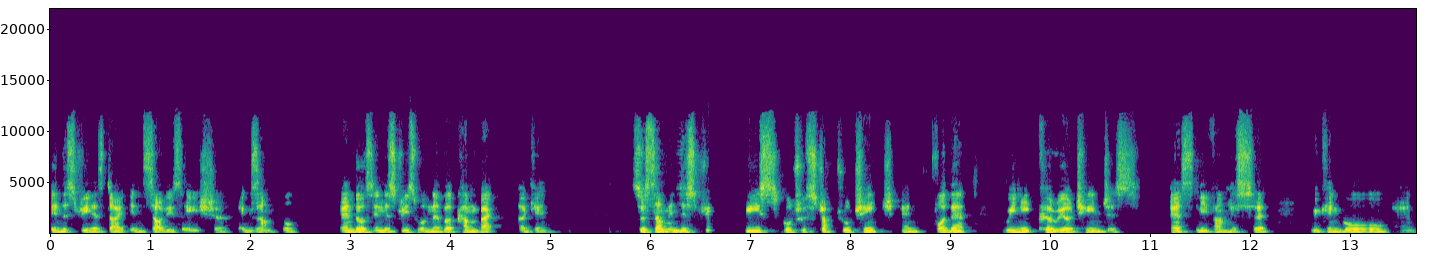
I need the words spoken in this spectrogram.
industry has died in Southeast Asia, example. And those industries will never come back again. So some industries go through structural change, and for that, we need career changes. As Li Fang has said, we can go and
